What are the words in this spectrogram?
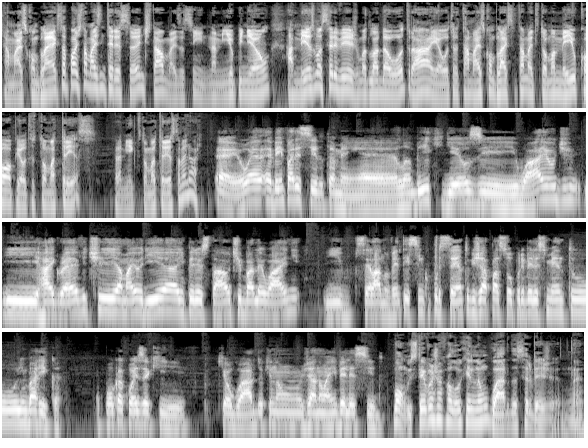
A mais complexa pode estar tá mais interessante e tal, mas assim, na minha opinião, a mesma cerveja, uma do lado da outra, ah, e a outra tá mais complexa, tá, mas tu toma meio copo e a outra tu toma três. Pra mim, é que tu toma três tá melhor. É, eu, é, é bem parecido também. É Lambic, Gales e Wild. E High Gravity, a maioria Imperial Stout, Barley Wine e, sei lá, 95% que já passou por envelhecimento em barrica. É pouca coisa que que eu guardo que não, já não é envelhecido. Bom, o Estevão já falou que ele não guarda cerveja, né?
